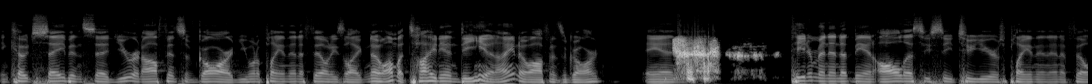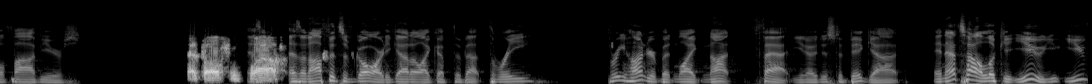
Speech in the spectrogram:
And Coach Saban said, You're an offensive guard. You want to play in the NFL? And he's like, No, I'm a tight end DN. I ain't no offensive guard. And Peterman ended up being all SEC two years, playing in the NFL five years. That's awesome. As wow. A, as an offensive guard, he got to like up to about three, 300, but like not fat, you know, just a big guy. And that's how I look at you. You you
